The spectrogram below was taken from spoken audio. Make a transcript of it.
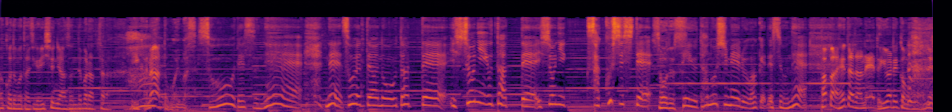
うん、子供たちが一緒に遊んでもらったらいいかなと思います。はい。そうですね。ねそうやってあの歌って一緒に歌って一緒に作詞してそうです。っていう楽しめるわけですよねパパ下手だねと言われるかもからね。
